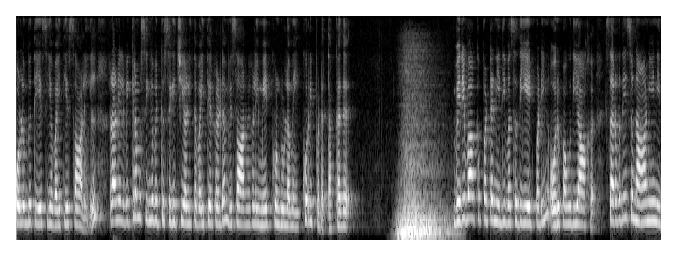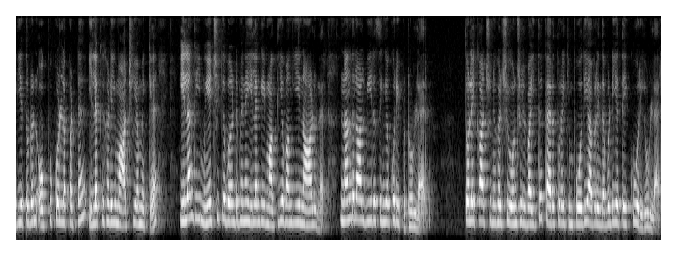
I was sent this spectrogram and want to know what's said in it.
கொழும்பு தேசிய வைத்தியசாலையில் ரணில் விக்ரமசிங்கவிற்கு சிகிச்சை அளித்த வைத்தியர்களிடம் விசாரணைகளை மேற்கொண்டுள்ளமை குறிப்பிடத்தக்கது. விரிவாக்கப்பட்ட நிதி வசதி ஏற்படின் ஒரு பகுதியாக சர்வதேச நாணய நிதியத்துடன் ஒப்புக்கொள்ளப்பட்ட இலக்குகளை மாற்றியமைக்க இலங்கை முயற்சிக்க வேண்டுமென இலங்கை மத்திய வங்கியின் ஆளுநர் நந்தலால் வீரசிங்க குறிப்பிட்டுள்ளார். தொலைக்காட்சி நிகழ்ச்சி ஒன்றில் வைத்து கருத்துரைக்கும் போதே அவர் இந்த விடயத்தை கூறியுள்ளார்.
